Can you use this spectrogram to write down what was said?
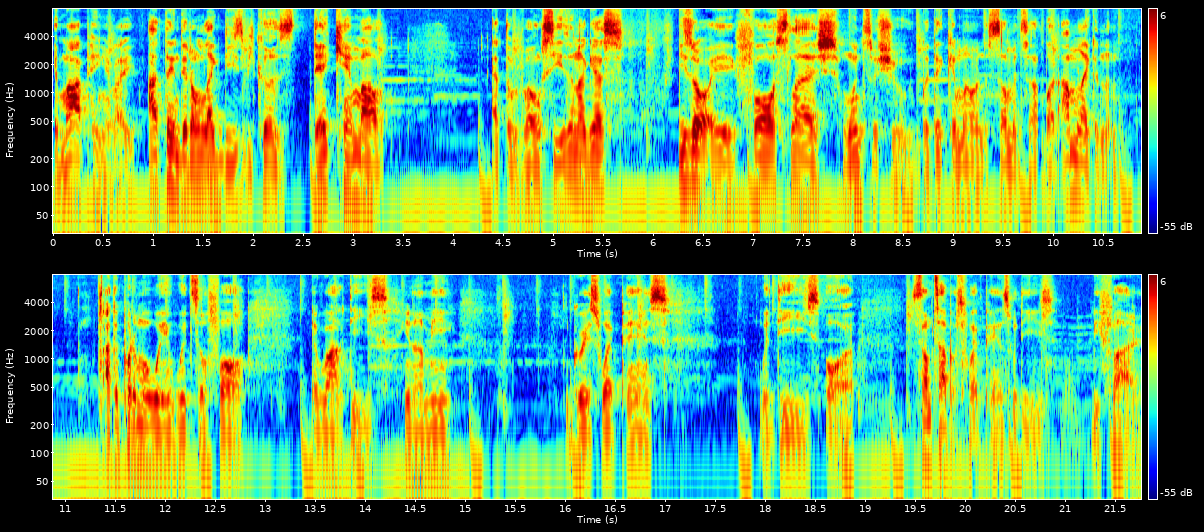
in my opinion, right, I think they don't like these because they came out at the wrong season, I guess. These are a fall slash winter shoe, but they came out in the summertime. But I'm liking them. I could put them away in winter fall and rock these, you know what I mean? Gray sweatpants with these or some type of sweatpants with these be fire.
